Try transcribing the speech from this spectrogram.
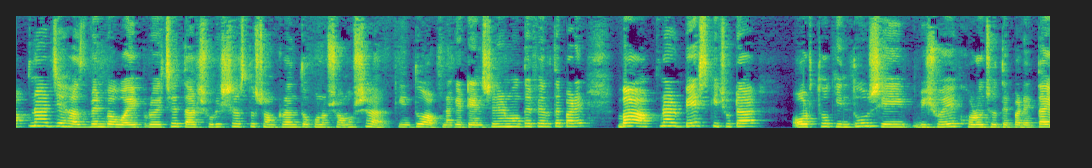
আপনার যে হাজবেন্ড বা ওয়াইফ রয়েছে, তার শরীর স্বাস্থ্য সংক্রান্ত কোনো সমস্যা কিন্তু আপনাকে টেনশনের মধ্যে ফেলতে পারে বা আপনার বেশ কিছুটা অর্থ কিন্তু সেই বিষয়ে খরচ হতে পারে। তাই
